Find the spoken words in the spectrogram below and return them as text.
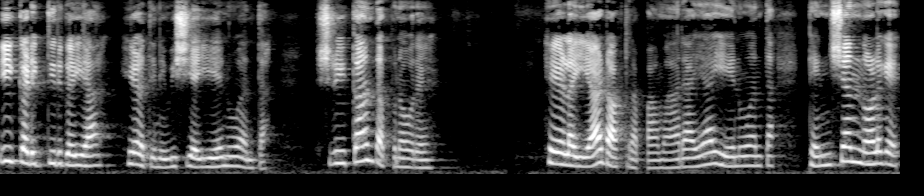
ಈ ಕಡೆಗೆ ತಿರುಗಯ್ಯ, ಹೇಳ್ತೀನಿ ವಿಷಯ ಏನು ಅಂತ. ಶ್ರೀಕಾಂತ್ ಅಪ್ಪನವ್ರೆ. ಹೇಳಯ್ಯ ಡಾಕ್ಟ್ರಪ್ಪ ಮಾರಾಯ, ಏನು ಅಂತ. ಟೆನ್ಷನ್ನೊಳಗೆ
